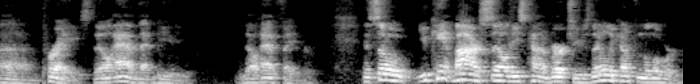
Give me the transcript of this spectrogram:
uh, praised. They'll have that beauty. They'll have favor. And so you can't buy or sell these kind of virtues. They only come from the Lord.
